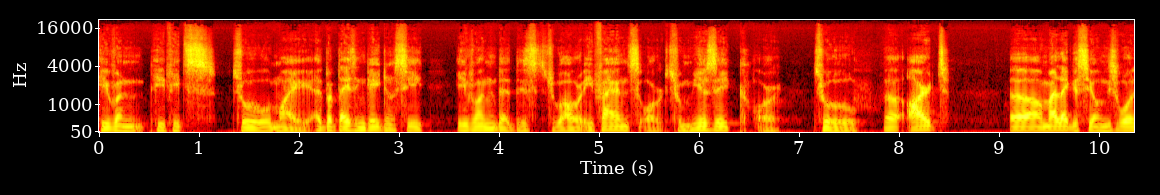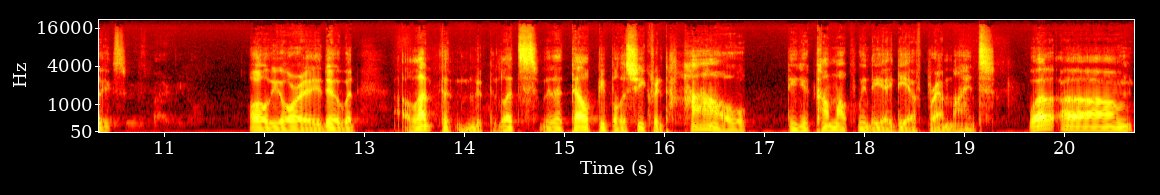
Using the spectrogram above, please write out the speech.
even if it's through my advertising agency, even that is through our events or through music or through uh, art, uh, my legacy on this world is Oh, you already do, but let the, let's tell people the secret. How did you come up with the idea of Brand Minds? Well, um,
